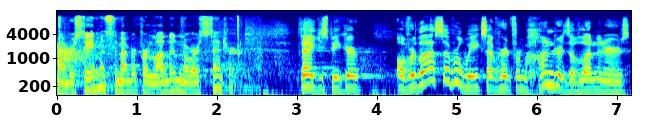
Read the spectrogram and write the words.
Member statements. The member for London North Centre. Thank you, Speaker. Over the last several weeks, I've heard from hundreds of Londoners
